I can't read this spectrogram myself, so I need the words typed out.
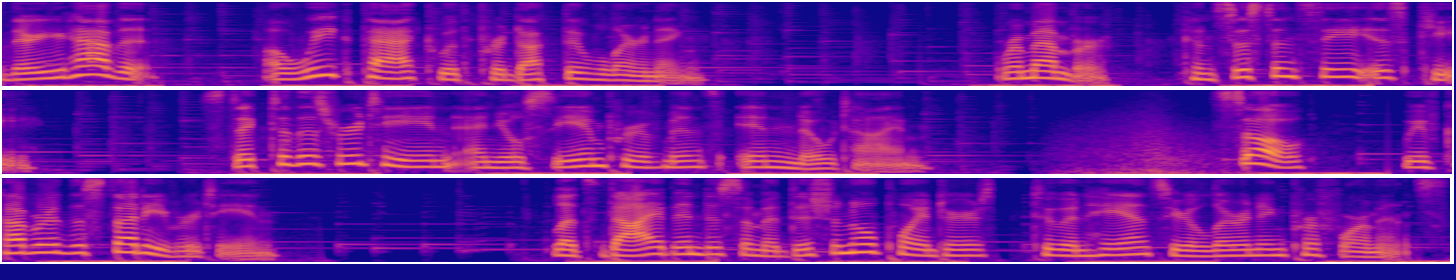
There you have it a week packed with productive learning. Remember, consistency is key. Stick to this routine and you'll see improvements in no time. So, we've covered the study routine. Let's dive into some additional pointers to enhance your learning performance.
